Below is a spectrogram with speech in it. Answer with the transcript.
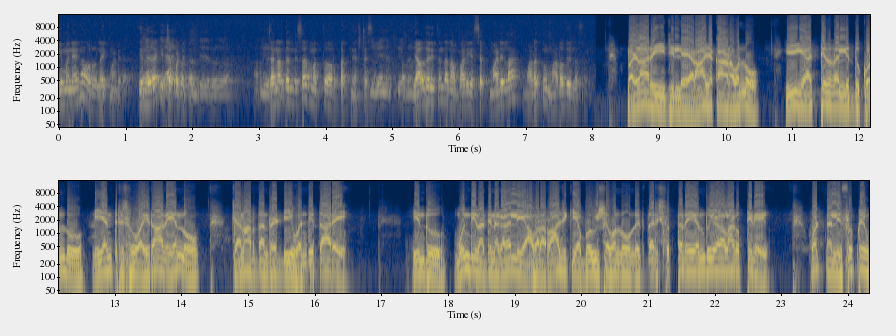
ಈ ಮನೆಯನ್ನು ಅವರು ಲೈಕ್ ಮಾಡಿದ್ದಾರೆ. ಇರಕ್ಕೆ ಇಷ್ಟಪಟ್ಟಿದ್ದಾರೆ. ಜನಾರ್ದನ್ ರೆಡ್ಡಿ ಸರ್ ಮತ್ತು ಅವ್ರ ಪತ್ನಿ ಅಷ್ಟೇ ಸರ್. ಯಾವುದೇ ರೀತಿಯಿಂದ ನಾವು ಬಾಡಿಗೆ ಅಕ್ಸೆಪ್ಟ್ ಮಾಡಿಲ್ಲ ಮಾಡೋಕ್ಕೂ ಮಾಡೋದಿಲ್ಲ ಸರ್. ಬಳ್ಳಾರಿ ಜಿಲ್ಲೆಯ ರಾಜಕಾರಣವನ್ನು ಹೀಗೆ ಹತ್ತಿರದಲ್ಲಿದ್ದುಕೊಂಡು ನಿಯಂತ್ರಿಸುವ ಇರಾದೆಯನ್ನು ಜನಾರ್ದನ್ ರೆಡ್ಡಿ ಹೊಂದಿದ್ದಾರೆ. ಇಂದು ಮುಂದಿನ ದಿನಗಳಲ್ಲಿ ಅವರ ರಾಜಕೀಯ ಭವಿಷ್ಯವನ್ನು ನಿರ್ಧರಿಸುತ್ತದೆ ಎಂದು ಹೇಳಲಾಗುತ್ತಿದೆ. ಒಟ್ನಲ್ಲಿ ಸುಪ್ರೀಂ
